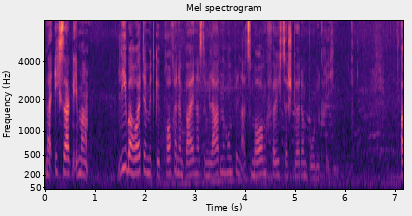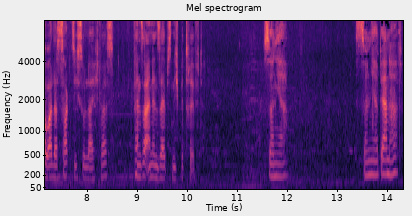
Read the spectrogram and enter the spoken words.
Na, ich sage immer, lieber heute mit gebrochenem Bein aus dem Laden humpeln, als morgen völlig zerstört am Boden kriechen. Aber das sagt sich so leicht, was? Wenn sie einen selbst nicht betrifft. Sonja. Sonja Bernhard?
